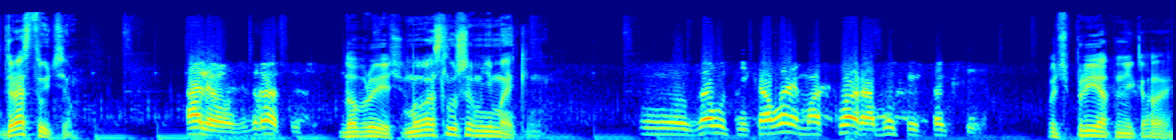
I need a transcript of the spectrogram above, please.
Здравствуйте. Алло, здравствуйте. Добрый вечер. Мы вас слушаем внимательно. Э, Зовут Николай, Москва, работаю в такси. Очень приятно, Николай.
